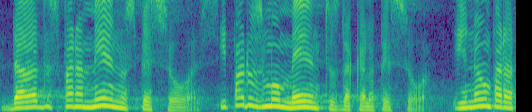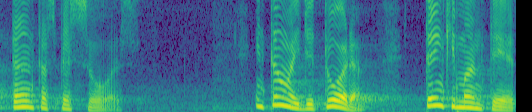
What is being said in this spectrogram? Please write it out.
dados para menos pessoas e para os momentos daquela pessoa, e não para tantas pessoas. Então a editora tem que manter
